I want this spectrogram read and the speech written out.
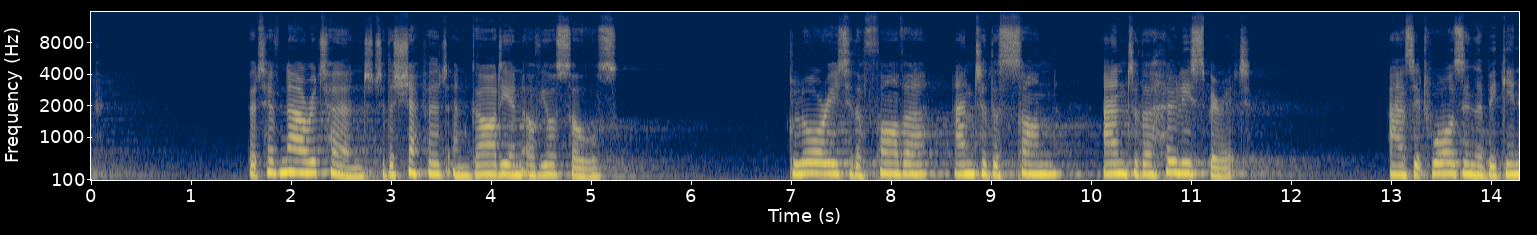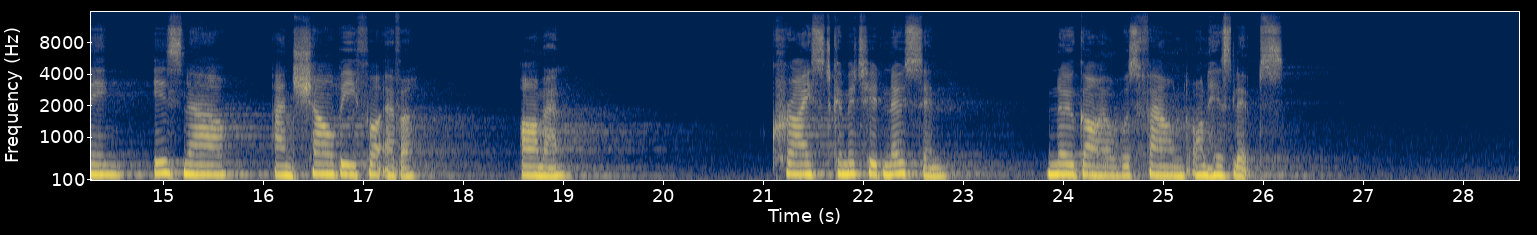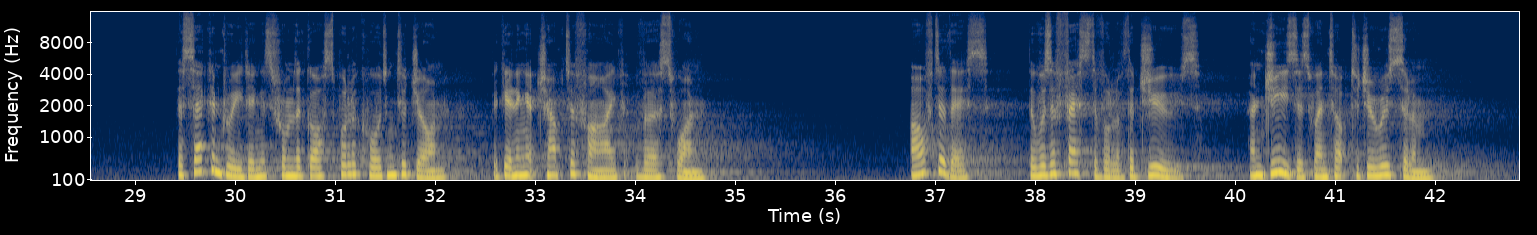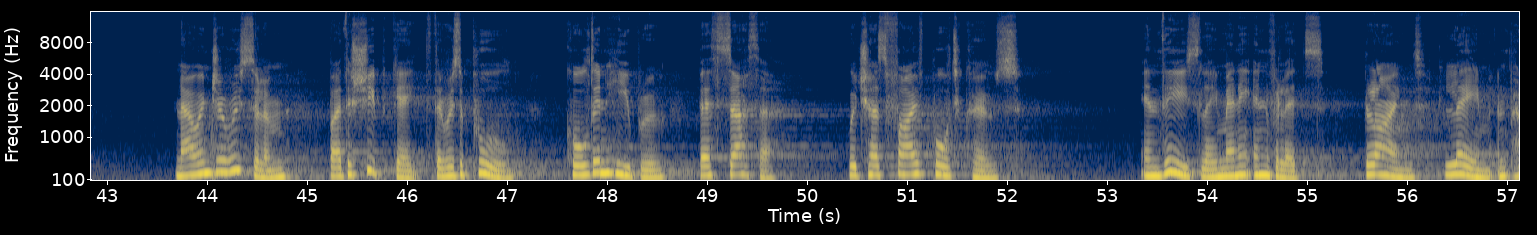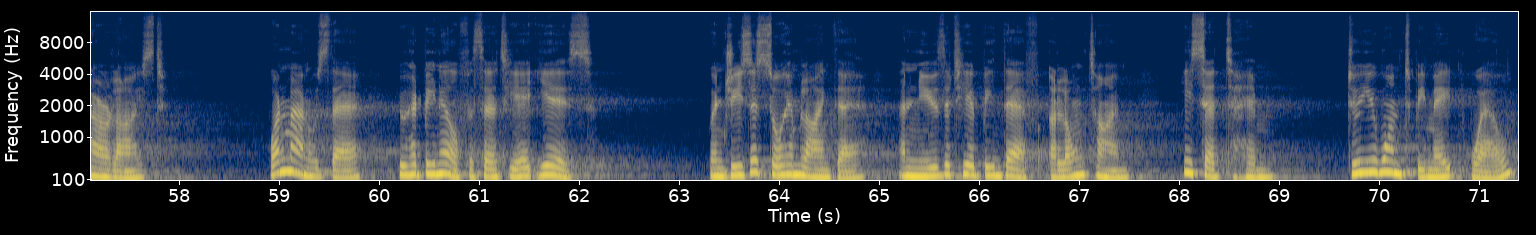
but have now returned to the shepherd and guardian of your souls. Glory to the Father, and to the Son, and to the Holy Spirit, as it was in the beginning, is now, and shall be forever. Amen. Christ committed no sin, no guile was found on his lips. The second reading is from the Gospel according to John, beginning at chapter 5, verse 1. After this, there was a festival of the Jews, and Jesus went up to Jerusalem. Now in Jerusalem, by the sheep gate, there is a pool, called in Hebrew Bethzatha, which has five porticos. In these lay many invalids, blind, lame, and paralyzed. One man was there who had been ill for 38 years. When Jesus saw him lying there, and knew that he had been there for a long time, he said to him, Do you want to be made well?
